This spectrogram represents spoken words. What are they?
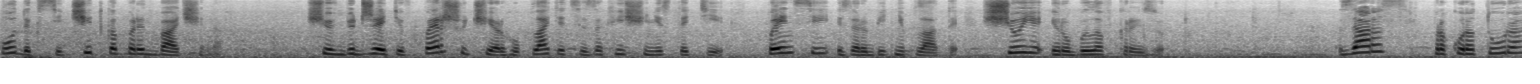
кодексі чітко передбачено, що в бюджеті в першу чергу платяться захищені статті пенсії і заробітні плати, що я і робила в кризу. Зараз прокуратура,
